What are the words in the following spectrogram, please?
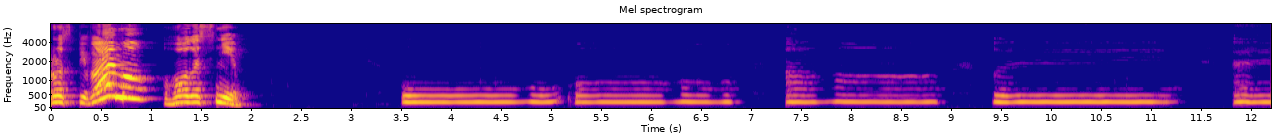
Проспіваємо голосні. Е, е.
